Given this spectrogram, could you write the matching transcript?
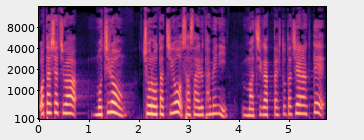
私たちはもちろん長老たちを支えるために間違った人たちじゃなくて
